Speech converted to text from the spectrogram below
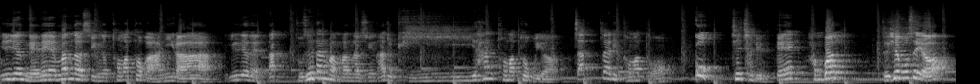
일년 내내 만날 수 있는 토마토가 아니라 1년에 딱 두세 달만 만날 수 있는 아주 귀한 토마토고요. 짭짜리 토마토 꼭 제철일 때 한번 드셔보세요.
